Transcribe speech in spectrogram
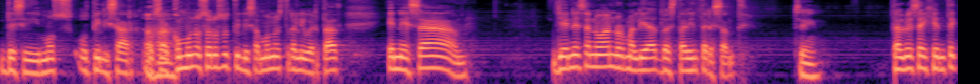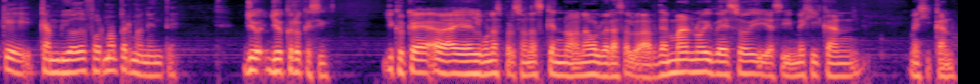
decidimos utilizar. O sea, cómo nosotros utilizamos nuestra libertad en esa ya en esa nueva normalidad va a estar interesante. Sí. Tal vez hay gente que cambió de forma permanente. Yo, yo creo que sí. Yo creo que hay algunas personas que no van a volver a saludar de mano y beso y así mexican, mexicano.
